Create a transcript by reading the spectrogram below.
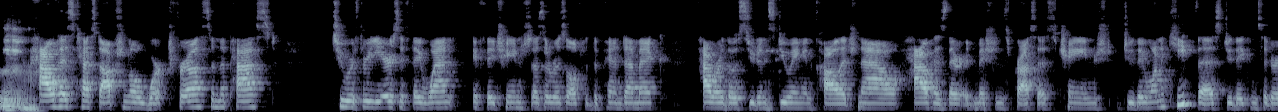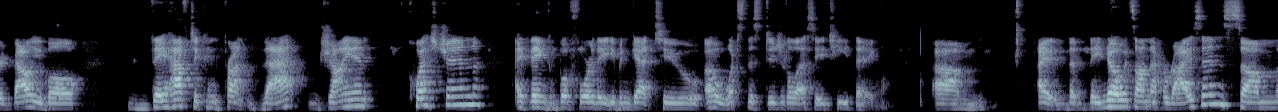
how has test optional worked for us in the past two or three years if they went, if they changed as a result of the pandemic? How are those students doing in college now? How has their admissions process changed? Do they want to keep this? Do they consider it valuable? They have to confront that giant question, I think, before they even get to, oh, what's this digital SAT thing? Um, I, they know it's on the horizon. Some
